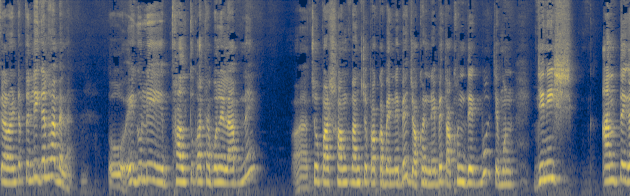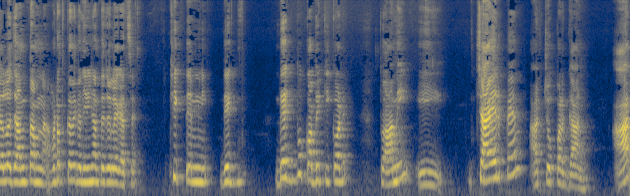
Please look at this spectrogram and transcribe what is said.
কারণ এটা তো লিগেল হবে না। তো এগুলি ফালতু কথা বলে লাভ নেই। চোপার সন্তান চোপা কবে নেবে? যখন নেবে তখন দেখব। যেমন জিনিস আনতে গেল, জানতাম না। হঠাৎ করে জিনিস আনতে চলে গেছে। ঠিক তেমনি দেখব। দেখব কবে কি করে। তো আমি এই চায়ের প্যান আর চোপার গান আর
